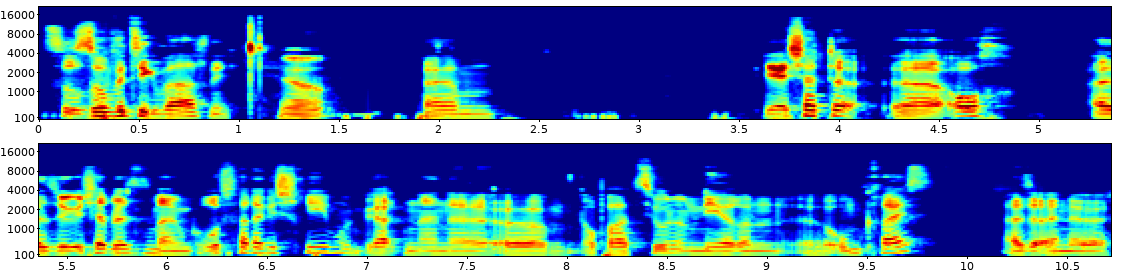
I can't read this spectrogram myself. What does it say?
So, so witzig war es nicht. Ja. Ähm, ja, ich hatte äh, auch, also ich habe letztens meinem Großvater geschrieben und wir hatten eine ähm, Operation im näheren äh, Umkreis. Also eine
